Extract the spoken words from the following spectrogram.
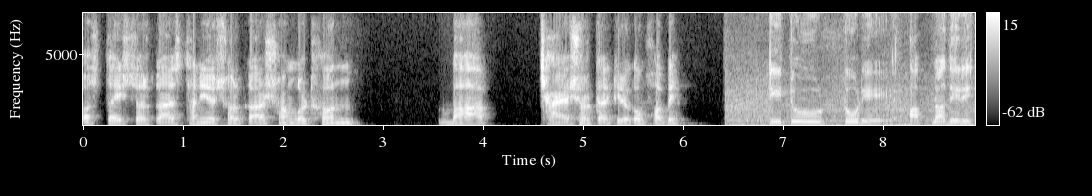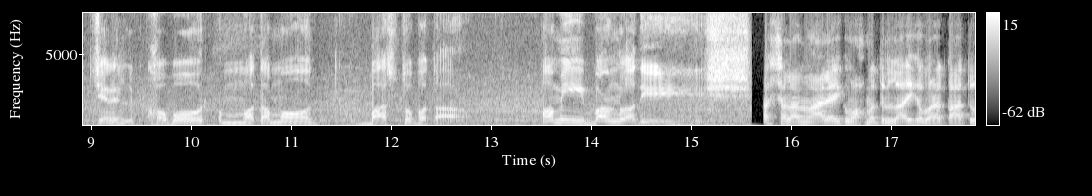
অস্থায়ী সরকার স্থানীয় সরকার সংগঠন বা ছায়া সরকার কীরকম হবে? টিটু টুডে আপনাদের চ্যানেল খবর মতামত বাস্তবতা। আমি বাংলাদেশ। আসসালামু আলাইকুম রহমতুল্লাহ বারাকাতু।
